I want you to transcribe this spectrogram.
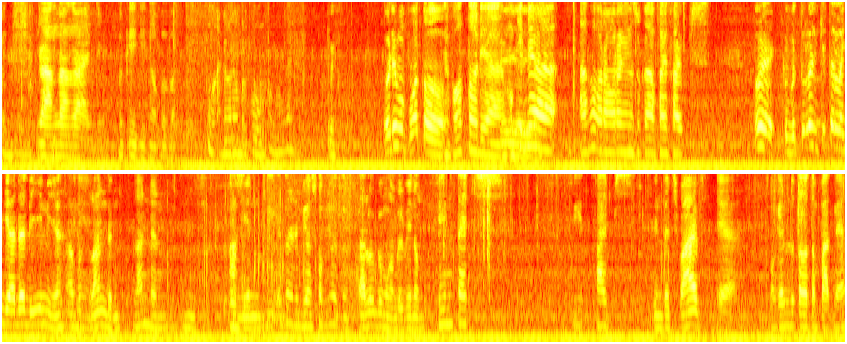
anjing? Enggak, enggak, enggak anjing. Oke, oke, nggak apa-apa. Oh, ada orang berkumpul kan? Wih. Oh, dia mau foto. Ada foto dia. Iya, Mungkin iya. dia apa orang-orang yang suka five vibes Oh, iya, kebetulan kita lagi ada di ini ya, apa? Ini. London. London. Hmm. Terus Amin. di- itu ada bioskop juga tuh. Lalu gue mau ngambil minum. Vintage vi- vibes. Vintage vibes. Ya. Mungkin lu tahu tempatnya.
